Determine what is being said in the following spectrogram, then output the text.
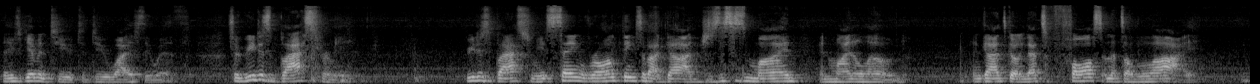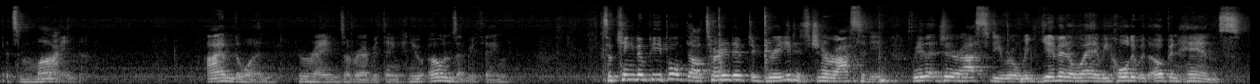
that He's given to you to do wisely with. So greed is blasphemy. Greed is blasphemy. It's saying wrong things about God, which is this is mine and mine alone. And God's going, that's false and that's a lie. It's mine. I'm the one who reigns over everything and who owns everything. So, kingdom people, the alternative to greed is generosity. We let generosity rule. We give it away, we hold it with open hands.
